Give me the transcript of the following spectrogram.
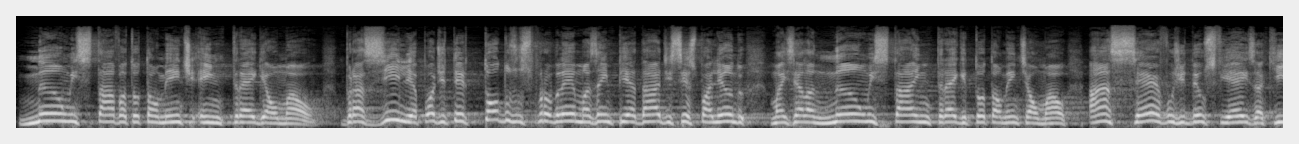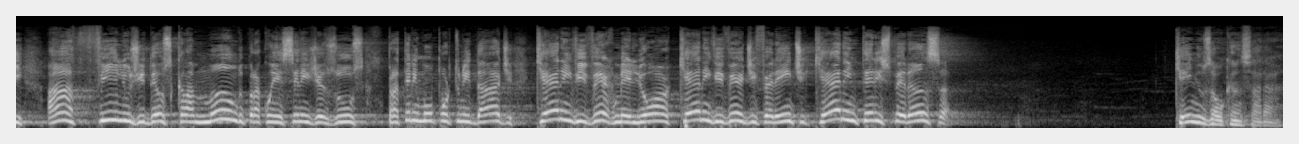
não estava totalmente entregue ao mal. Brasília pode ter todos os problemas, a impiedade se espalhando, mas ela não está entregue totalmente ao mal. Há servos de Deus fiéis aqui, há filhos de Deus clamando para conhecerem Jesus, para terem uma oportunidade, querem viver melhor, querem viver diferente, querem ter esperança. Quem os alcançará?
